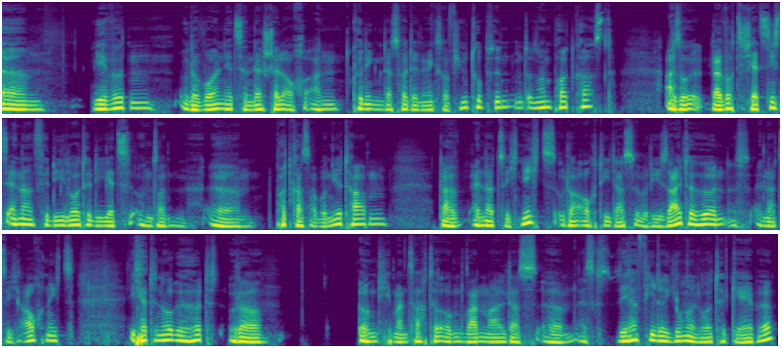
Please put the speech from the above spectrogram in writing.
Ähm, wir würden oder wollen jetzt an der Stelle auch ankündigen, dass wir demnächst auf YouTube sind mit unserem Podcast. Also da wird sich jetzt nichts ändern für die Leute, die jetzt unseren ähm, Podcast abonniert haben. Da ändert sich nichts oder auch die das über die Seite hören, es ändert sich auch nichts. Ich hatte nur gehört oder irgendjemand sagte irgendwann mal, dass ähm, es sehr viele junge Leute gäbe,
